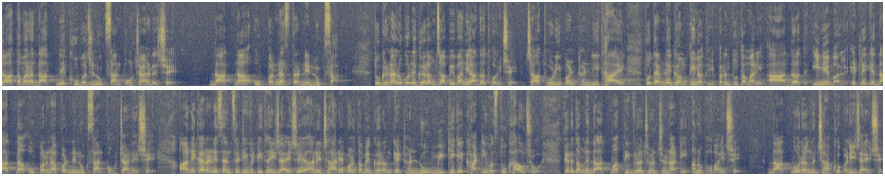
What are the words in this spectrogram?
ચા તમારા દાંતને ખૂબ જ નુકસાન પહોંચાડે છે. દાંતના ઉપરના સ્તરને નુકસાન. તો ઘણા લોકોને ગરમ ચા પીવાની આદત હોય છે. ચા થોડી પણ ઠંડી થાય તો તેમને ગમતી નથી, પરંતુ તમારી આ આદત ઇનેબલ એટલે કે દાંતના ઉપરના પડને નુકસાન પહોંચાડે છે. આને કારણે સેન્સિટિવિટી થઈ જાય છે અને જ્યારે પણ તમે ગરમ કે ઠંડુ, મીઠી કે ખાટી વસ્તુ ખાઓ છો, ત્યારે તમને દાંતમાં તીવ્ર ઝણઝણાટી અનુભવાય છે. દાંતનો રંગ ઝાંખો પડી જાય છે.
